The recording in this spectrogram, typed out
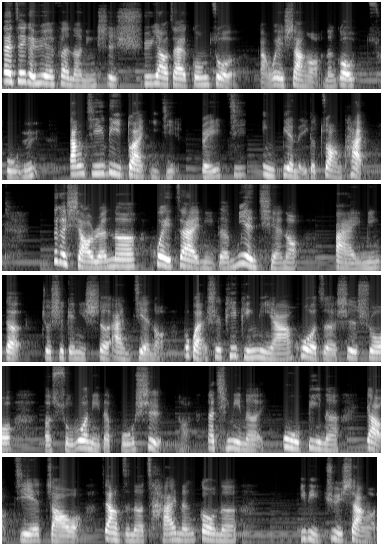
在这个月份呢，您是需要在工作岗位上哦，能够处于当机立断以及随机应变的一个状态，这个小人呢会在你的面前哦，摆明的就是给你设案件哦，不管是批评你啊，或者是说呃数落你的不是啊，那请你呢务必呢要接招哦，这样子呢才能够呢以理俱上哦，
